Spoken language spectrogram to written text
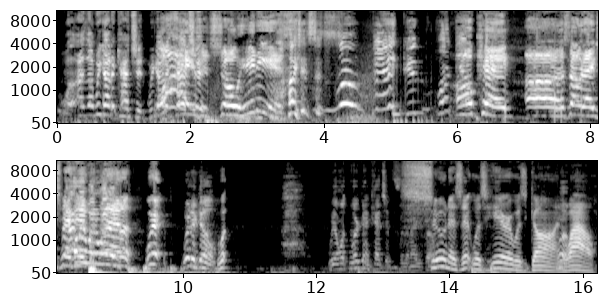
Well, I thought we gotta catch it. We gotta Why catch is it. it so hideous? Why is it so big and fucking? Okay, uh, that's not what I expected. Wait. Uh, where? Where'd it go? What? We, we're gonna catch it before the night is over. As soon as it was here, it was gone. Look. Wow.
